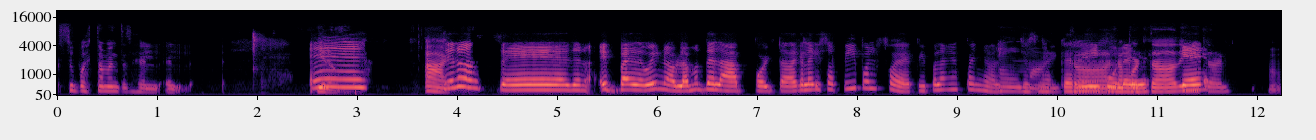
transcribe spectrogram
supuestamente ese es el, el eh, yo no sé, yo no, eh, by the way, no hablamos de la portada que le hizo People, fue People en español. Oh my qué ridículo. La portada digital. Oh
